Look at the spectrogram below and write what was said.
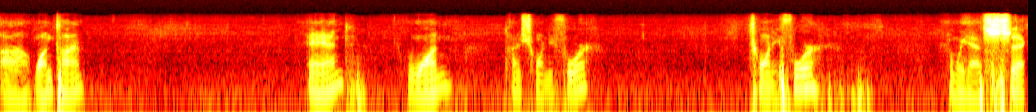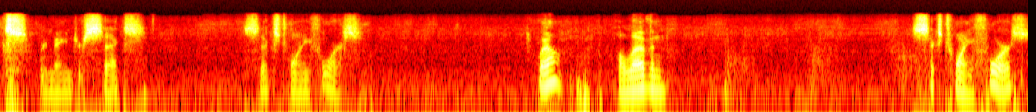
uh, one time. And 1 times 24, 24. And we have 6, remainder 6, 6 24s. Well, 11 6 24s.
